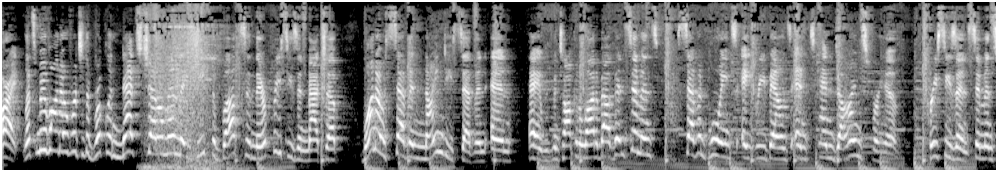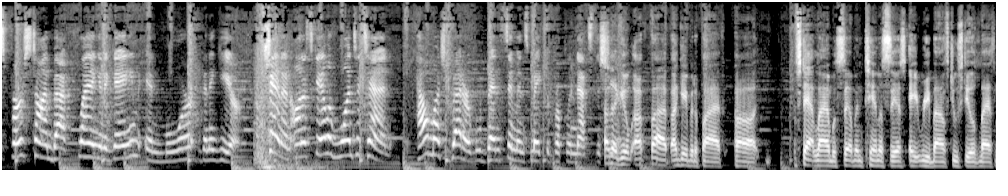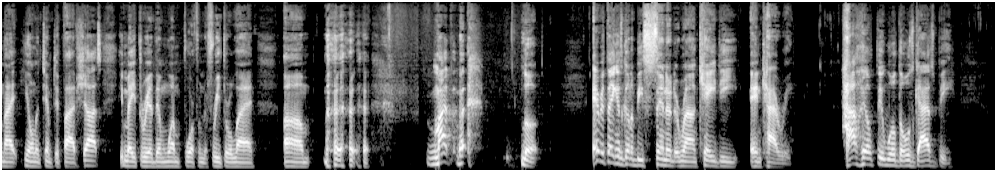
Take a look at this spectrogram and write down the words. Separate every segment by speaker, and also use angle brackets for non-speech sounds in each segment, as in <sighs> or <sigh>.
Speaker 1: All right, let's move on over to the Brooklyn Nets, gentlemen. They beat the Bucks in their preseason matchup 107-97 and hey, we've been talking a lot about Ben Simmons. 7 points, 8 rebounds and 10 dimes for him. Preseason, Simmons' first time back playing in a game in more than a year. Shannon, on a scale of 1 to 10, how much better will Ben Simmons make the Brooklyn Nets this year?
Speaker 2: I give a five. I gave it a five. Uh, stat line was seven, 10 assists, eight rebounds, two steals last night. He only attempted five shots. He made three of them, one four from the free throw line. Um, <laughs> my, but look, everything is going to be centered around KD and Kyrie. How healthy will those guys be?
